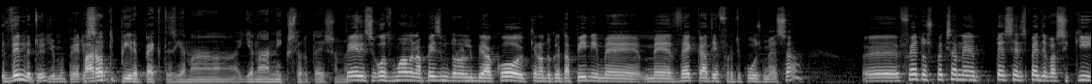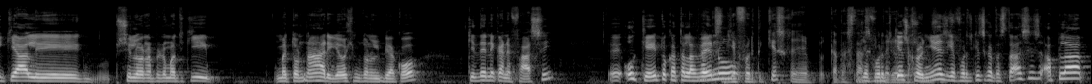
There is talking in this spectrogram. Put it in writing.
Δεν είναι το ίδιο με πέρυσι. Παρότι πήρε παίκτες για να, για να ανοίξει το rotation. Πέρυσι, εγώ θυμάμαι να παίζει με τον Ολυμπιακό και να τον καταπίνει με, με 10 διαφορετικούς μέσα. Ε, Φέτος παίξανε 4-5 βασικοί και άλλοι ψιλοαναπληρωματικοί με τον Άρη, όχι με τον Ολυμπιακό και δεν έκανε φάση. Ε, Οκ, το καταλαβαίνω. Διαφορετικές καταστάσεις. Διαφορετικές χρονιές, διαφορετικές καταστάσεις. Απλά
